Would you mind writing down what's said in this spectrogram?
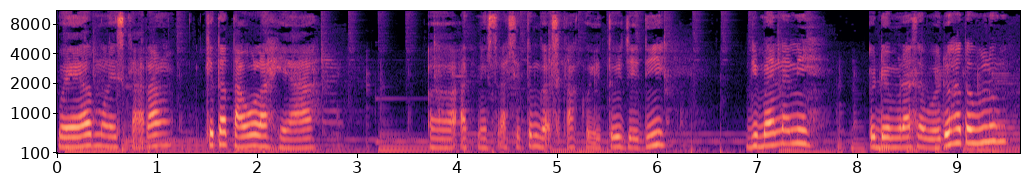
Well mulai sekarang kita tahu lah ya uh, administrasi itu nggak sekaku itu. Jadi gimana nih? Udah merasa bodoh atau belum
